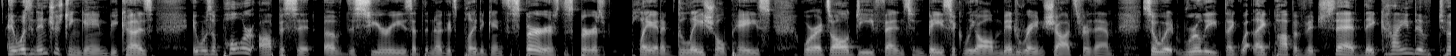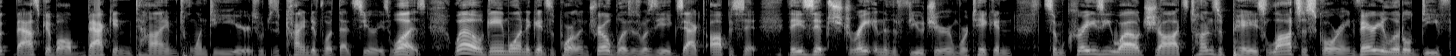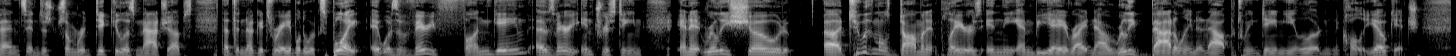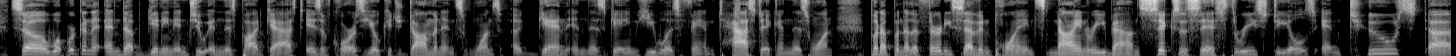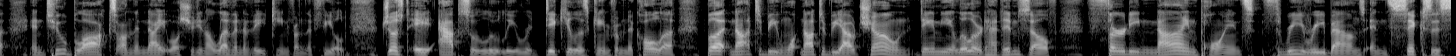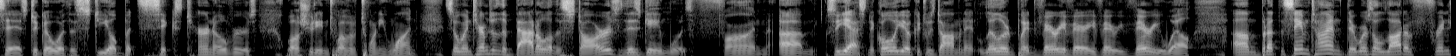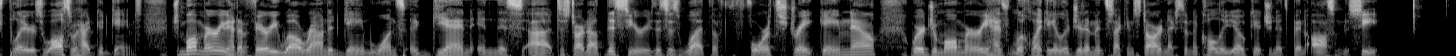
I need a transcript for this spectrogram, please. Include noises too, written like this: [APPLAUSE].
it was an interesting game because it was a polar opposite of the series that the Nuggets played against the Spurs. The Spurs play at a glacial pace where it's all defense and basically all mid-range shots for them. So it really like like Popovich said, they kind of took basketball back in time 20 years, which is kind of what that series was. Well, game 1 against the Portland Trailblazers was the exact opposite. They zipped straight into the future and were taking some crazy wild shots, tons of pace, lots of scoring, very little defense and just some ridiculous matchups that the Nuggets were able to exploit. It was a very fun game. It was very interesting and it really showed uh, two of the most dominant players in the NBA right now, really battling it out between Damian Lillard and Nikola Jokic. So, what we're going to end up getting into in this podcast is, of course, Jokic dominance once again in this game. He was fantastic in this one. Put up another 37 points, nine rebounds, six assists, three steals, and two uh, and two blocks on the night while shooting 11 of 18 from the field. Just a absolutely ridiculous game from Nikola, but not to be not to be outshone Damian Lillard had himself 39 points, 3 rebounds, and 6 assists to go with a steal, but 6 turnovers while shooting 12 of 21. So, in terms of the battle of the stars, this game was fun. Um, so, yes, Nikola Jokic was dominant. Lillard played very, very, very, very well. Um, but at the same time, there was a lot of fringe players who also had good games. Jamal Murray had a very well rounded game once again in this uh, to start out this series. This is what, the fourth straight game now where Jamal Murray has has looked like a legitimate second star next to Nikola Jokic, and it's been awesome to see.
